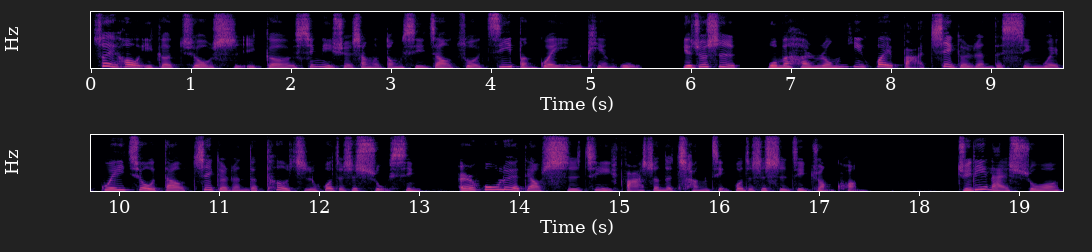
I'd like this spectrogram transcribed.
最后一个就是一个心理学上的东西，叫做基本归因偏误，也就是我们很容易会把这个人的行为归咎到这个人的特质或者是属性，而忽略掉实际发生的场景或者是实际状况。举例来说，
